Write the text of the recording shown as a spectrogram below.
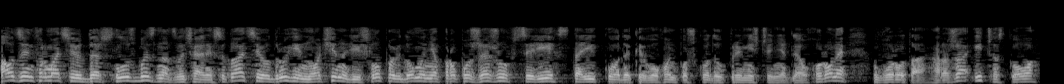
А от за інформацією держслужби з надзвичайних ситуацій, о другій ночі надійшло повідомлення про пожежу в селі Старі Кодики. Вогонь пошкодив приміщення для охорони, ворота гаража і частково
